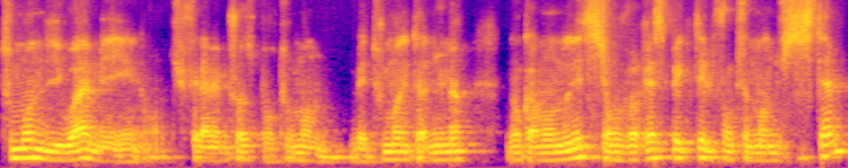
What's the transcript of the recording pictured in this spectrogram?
Tout le monde dit, ouais, mais tu fais la même chose pour tout le monde. Mais tout le monde est un humain. Donc, à un moment donné, si on veut respecter le fonctionnement du système,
